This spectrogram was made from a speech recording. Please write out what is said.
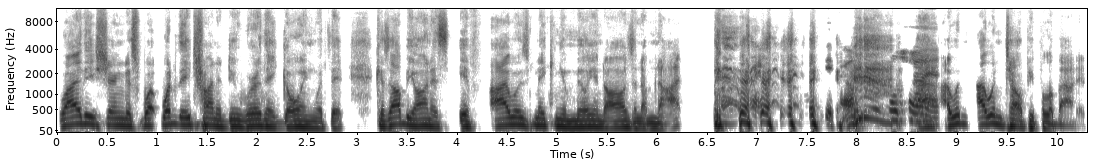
Why are they sharing this? What, what are they trying to do? Where are they going with it? Because I'll be honest, if I was making a million dollars and I'm not, I, I wouldn't. I wouldn't tell people about it.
